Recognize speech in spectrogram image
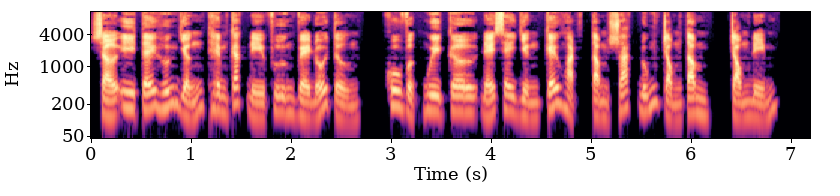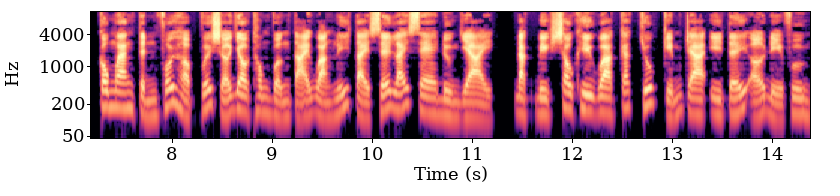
Sở Y tế hướng dẫn thêm các địa phương về đối tượng, khu vực nguy cơ để xây dựng kế hoạch tầm soát đúng trọng tâm, trọng điểm. Công an tỉnh phối hợp với Sở Giao thông Vận tải quản lý tài xế lái xe đường dài, đặc biệt sau khi qua các chốt kiểm tra y tế ở địa phương.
